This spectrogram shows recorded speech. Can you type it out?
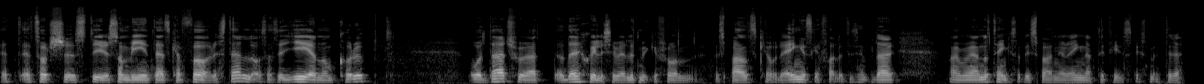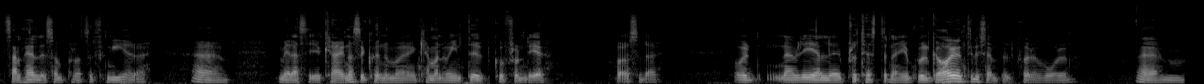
ett, ett sorts styre som vi inte ens kan föreställa oss. Alltså genomkorrupt. Och där tror jag att, det skiljer sig väldigt mycket från det spanska och det engelska fallet till exempel. Där man ändå tänker sig att i Spanien och England att det finns liksom ett rättssamhälle som på något sätt fungerar. Eh, Medan i Ukraina så kunde man, kan man nog inte utgå från det bara sådär. Och när det gäller protesterna i Bulgarien till exempel förra våren ehm,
